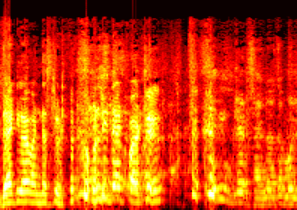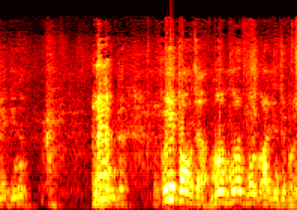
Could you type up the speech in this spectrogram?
That you have understood. Only that part. Shaving blade छैन त म ल्याइदिनु उही पाउँछ म म म गरिदिन्छु बरु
